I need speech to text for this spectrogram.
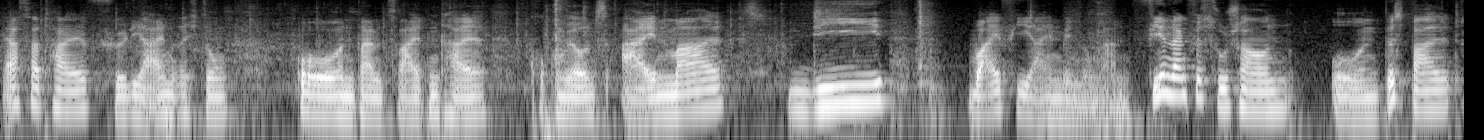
erster Teil für die Einrichtung. Und beim zweiten Teil gucken wir uns einmal die Wi-Fi-Einbindung an. Vielen Dank fürs Zuschauen und bis bald.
